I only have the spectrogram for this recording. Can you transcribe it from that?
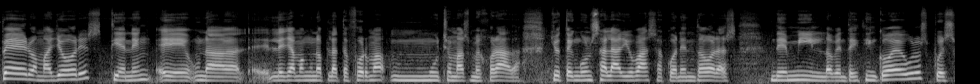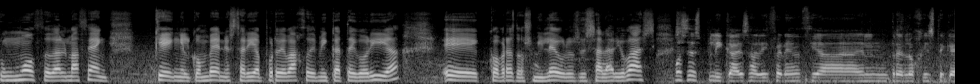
pero a mayores tienen eh, una, le llaman una plataforma mucho más mejorada. Yo tengo un salario base a 40 horas de 1.095 euros, pues un mozo de almacén que en el convenio estaría por debajo de mi categoría, eh, cobra 2.000 euros de salario base. ¿Cómo se explica esa diferencia entre logística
